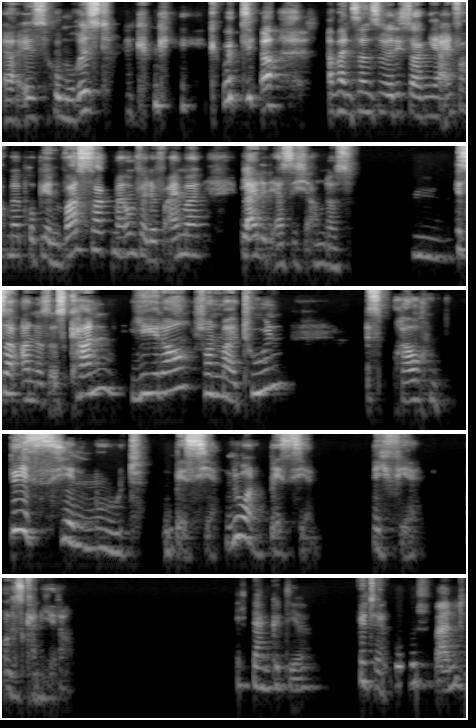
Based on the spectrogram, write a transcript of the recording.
er ist Humorist. Gut, ja. Aber ansonsten würde ich sagen, ja, einfach mal probieren. Was sagt mein Umfeld? Auf einmal kleidet er sich anders. Hm. Ist er anders? Es kann jeder schon mal tun. es braucht ein bisschen Mut. Ein bisschen, nur ein bisschen. Nicht viel. Und das kann jeder. Ich danke dir. Bitte. Ich bin gespannt.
